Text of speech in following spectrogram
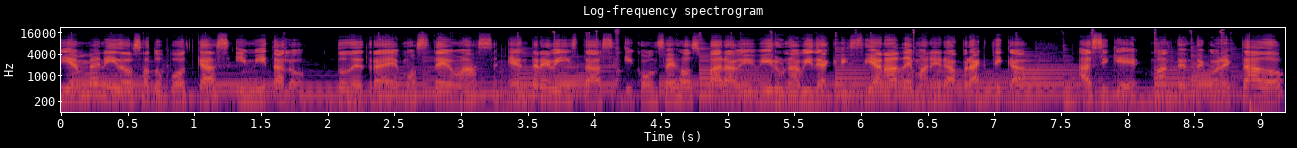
Bienvenidos a tu podcast Imítalo, donde traemos temas, entrevistas y consejos para vivir una vida cristiana de manera práctica. Así que mantente conectado,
